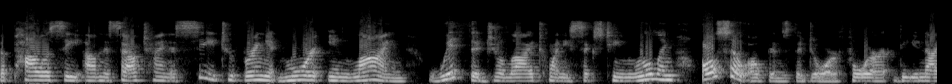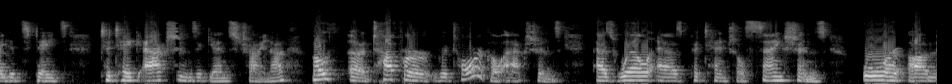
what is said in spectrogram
the policy on the South China Sea to bring it more in line with the July 2016 ruling also opens the door for the United States to take actions against China, both uh, tougher rhetorical actions as well as potential sanctions or um,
